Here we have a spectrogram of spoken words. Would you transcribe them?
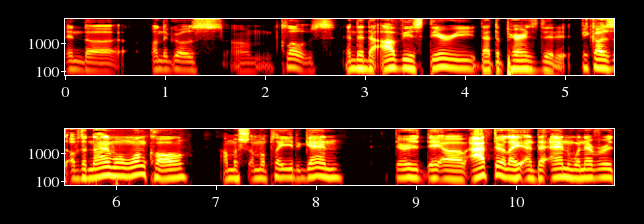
in the on the girl's um, clothes. And then the obvious theory that the parents did it because of the 911 call. I'm gonna sh- I'm gonna play it again. There they uh after like at the end whenever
